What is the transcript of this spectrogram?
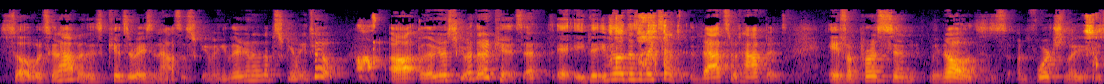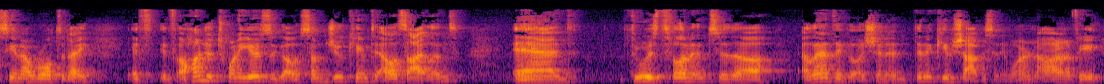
So what's going to happen is kids are raised in houses screaming, they're going to end up screaming too. Uh, they're going to scream at their kids, that, even though it doesn't make sense. That's what happens. If a person, we know, this is unfortunately, we see in our world today, if, if 120 years ago some Jew came to Ellis Island and threw his tefillin into the Atlantic Ocean and didn't keep Shabbos anymore, no, I don't know if he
